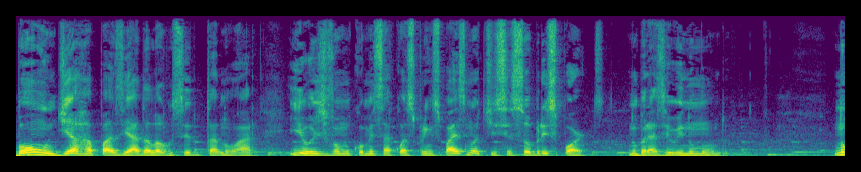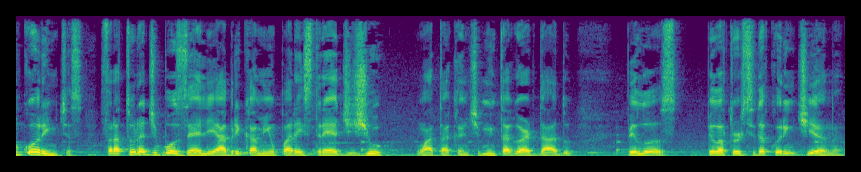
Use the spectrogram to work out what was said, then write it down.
Bom dia, rapaziada. Logo cedo tá no ar e hoje vamos começar com as principais notícias sobre esportes no Brasil e no mundo. No Corinthians, fratura de Bozelli abre caminho para a estreia de Jô, um atacante muito aguardado pelos, pela torcida corintiana,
